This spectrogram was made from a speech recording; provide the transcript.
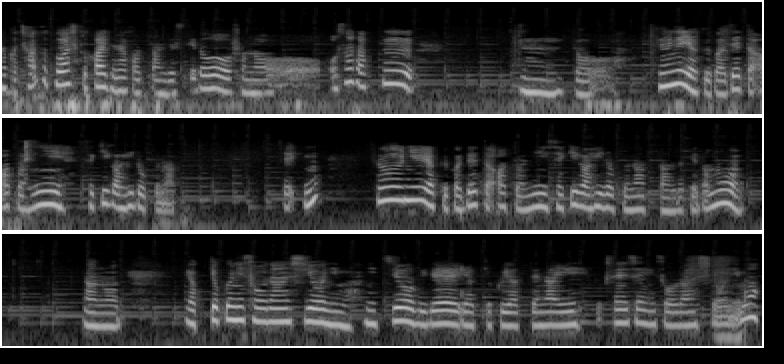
なんかちゃんと詳しく書いてなかったんですけど、その、おそらく、うんと、吸入薬が出た後に咳がひどくなって、ん？吸入薬が出た後に咳がひどくなったんだけども、あの、薬局に相談しようにも、日曜日で薬局やってない先生に相談しようにも、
